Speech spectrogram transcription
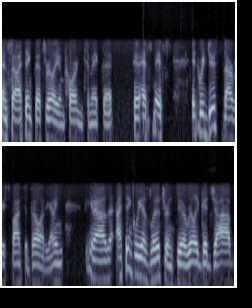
And so I think that's really important to make that. It's it's it reduces our responsibility. I mean, you know, I think we as Lutherans do a really good job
